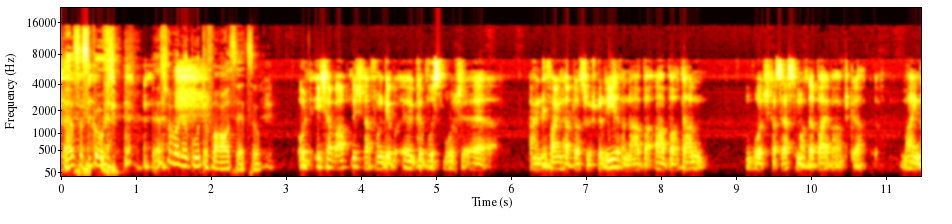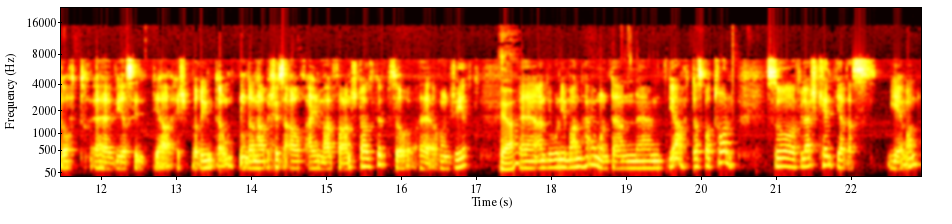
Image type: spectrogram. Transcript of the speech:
das ist gut, das ist schon mal eine gute Voraussetzung. Und ich habe auch nicht davon ge äh, gewusst, wo ich äh, angefangen habe, das zu studieren. Aber, aber dann, wo ich das erste Mal dabei war, habe ich gedacht, mein Gott, äh, wir sind ja echt berühmt da unten. Und dann habe ich es auch einmal veranstaltet, so äh, arrangiert Ja, äh, an die Uni Mannheim. Und dann, ähm, ja, das war toll. So, vielleicht kennt ja das jemand.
